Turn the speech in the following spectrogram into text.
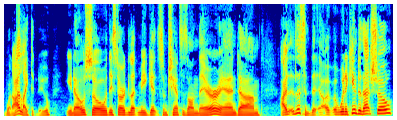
what I like to do. You know, so they started letting me get some chances on there, and um, I listen. th- Uh, when it came to that show,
